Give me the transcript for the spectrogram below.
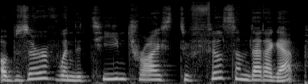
observe when the team tries to fill some data gap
